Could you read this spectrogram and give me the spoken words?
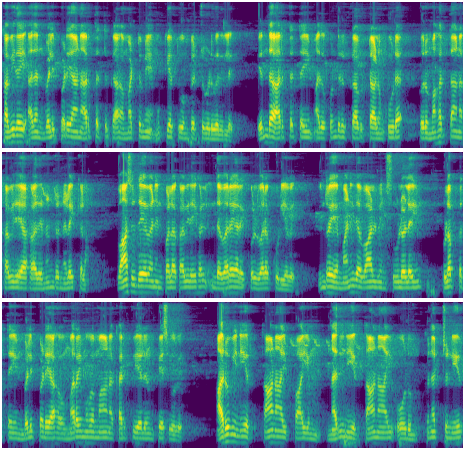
கவிதை அதன் வெளிப்படையான அர்த்தத்துக்காக மட்டுமே முக்கியத்துவம் பெற்று விடுவதில்லை எந்த அர்த்தத்தையும் அது கொண்டிருக்காவிட்டாலும் கூட ஒரு மகத்தான கவிதையாக அது நின்று நிலைக்கலாம். வாசுதேவனின் பல கவிதைகள் இந்த வரையறைக்குள் வரக்கூடியவை. இன்றைய மனித வாழ்வின் சூழலையும் குழப்பத்தையும் வெளிப்படையாகவும் மறைமுகமான கற்பியலிலும் பேசுபவை. அருவி நீர் தானாய் பாயும் நதி நீர் தானாய் ஓடும் கிணற்று நீர்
